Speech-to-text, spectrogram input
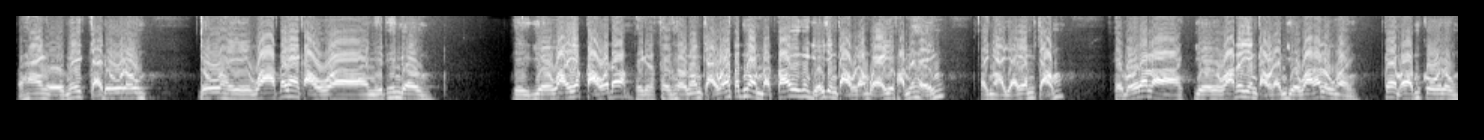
Rồi hai người mới chạy đua luôn. Đua thì qua tới cái cầu uh, nhị thiên đường. Thì vừa qua dốc cầu đó, thì thường thường em chạy quán tính em mà tới cái giữa chân cầu là em quẹo vô phạm thế hiển. Tại nhà vợ em trỏng thì bữa đó là vừa qua tới chân cầu là em vừa qua đó luôn rồi. Cái em ôm cua luôn.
